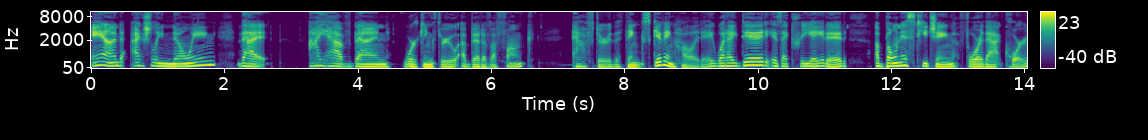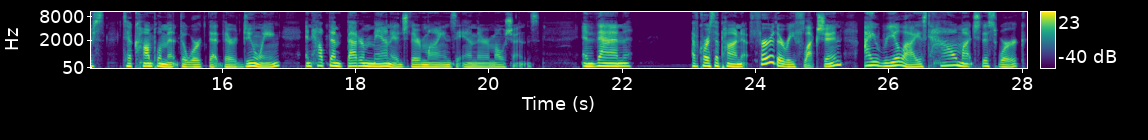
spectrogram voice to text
and actually knowing that I have been working through a bit of a funk after the Thanksgiving holiday, what I did is I created a bonus teaching for that course to complement the work that they're doing and help them better manage their minds and their emotions. And then, of course, upon further reflection, I realized how much this work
